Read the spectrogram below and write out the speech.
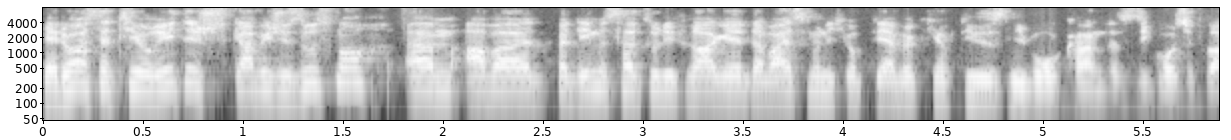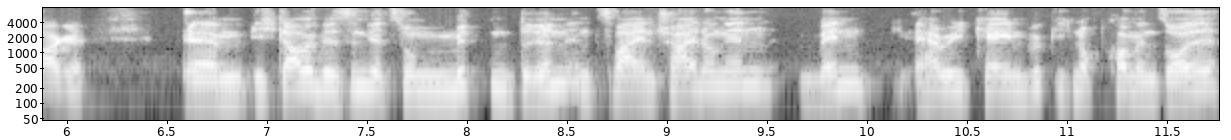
Ja, du hast ja theoretisch Gabi Jesus noch, ähm, aber bei dem ist halt so die Frage, da weiß man nicht, ob der wirklich auf dieses Niveau kann. Das ist die große Frage. Ähm, ich glaube, wir sind jetzt so mittendrin in zwei Entscheidungen. Wenn Harry Kane wirklich noch kommen soll,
